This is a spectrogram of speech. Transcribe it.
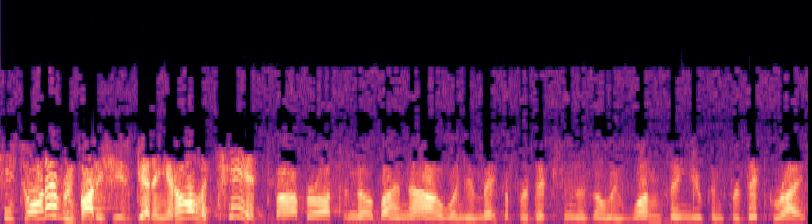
She's told everybody she's getting it, all the kids. Barbara ought to know by now when you make a prediction, there's only one thing you can predict right.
